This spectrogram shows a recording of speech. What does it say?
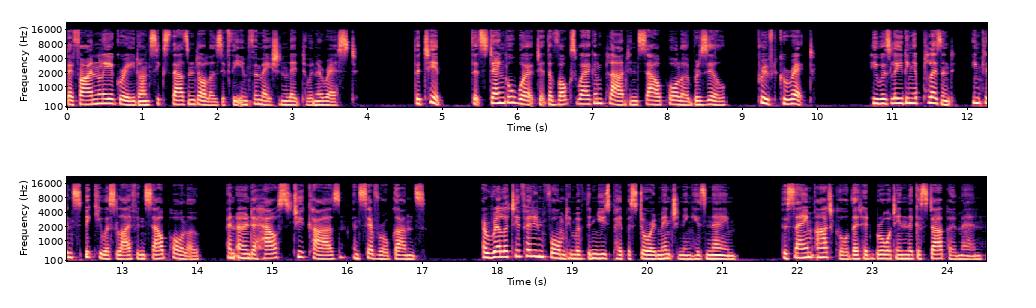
They finally agreed on $6,000 if the information led to an arrest. The tip that Stangl worked at the Volkswagen plant in Sao Paulo, Brazil, proved correct. He was leading a pleasant, inconspicuous life in Sao Paulo and owned a house, two cars, and several guns. A relative had informed him of the newspaper story mentioning his name, the same article that had brought in the Gestapo man.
